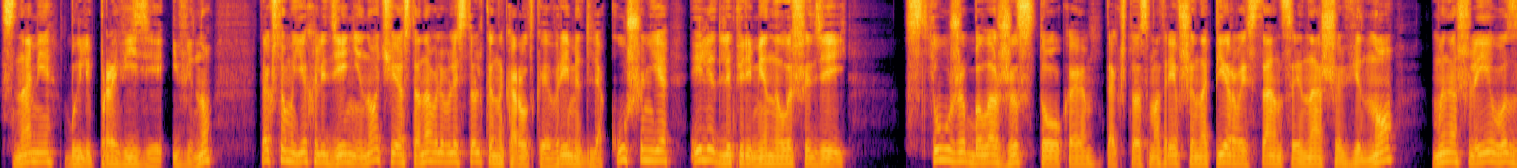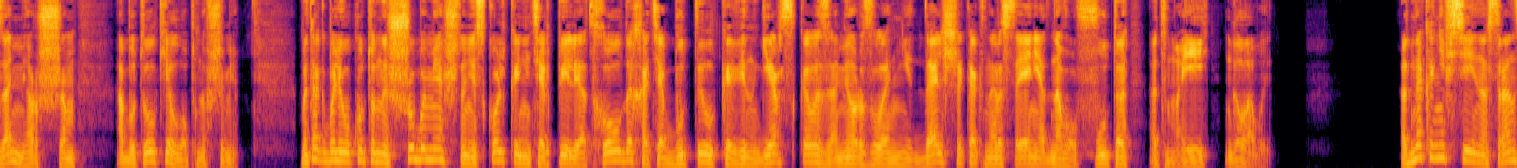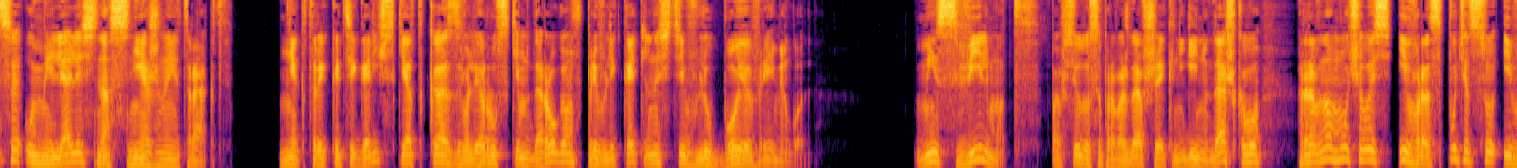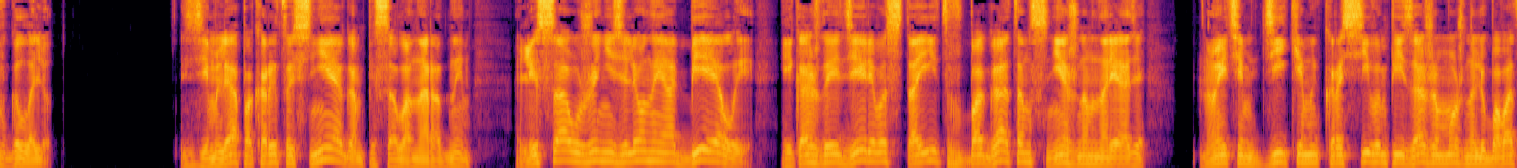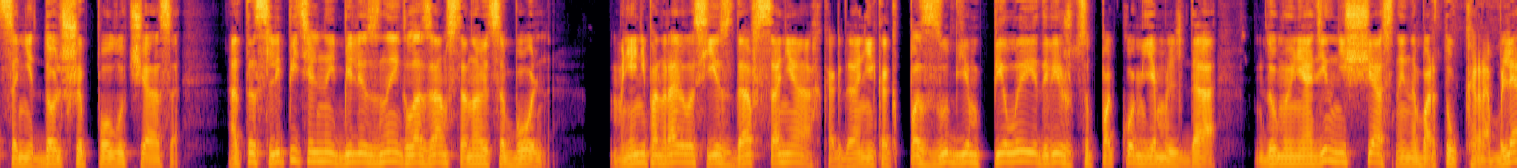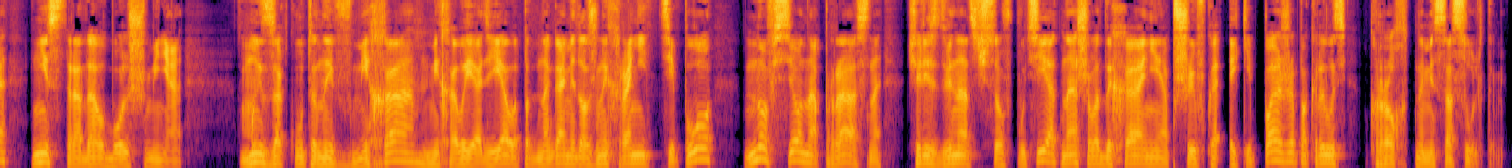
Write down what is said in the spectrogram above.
С нами были провизия и вино, так что мы ехали день и ночь и останавливались только на короткое время для кушанья или для перемены лошадей. Стужа была жестокая, так что, осмотревши на первой станции наше вино, мы нашли его замерзшим, а бутылки лопнувшими. Мы так были укутаны шубами, что нисколько не терпели от холода, хотя бутылка венгерского замерзла не дальше, как на расстоянии одного фута от моей головы. Однако не все иностранцы умилялись на снежный тракт. Некоторые категорически отказывали русским дорогам в привлекательности в любое время года. Мисс Вильмот, повсюду сопровождавшая княгиню Дашкову, равно мучилась и в распутицу, и в гололед. «Земля покрыта снегом», — писала она родным, — «леса уже не зеленые, а белые, и каждое дерево стоит в богатом снежном наряде, но этим диким и красивым пейзажем можно любоваться не дольше получаса. От ослепительной белизны глазам становится больно. Мне не понравилась езда в санях, когда они как по зубьям пилы движутся по комьям льда — Думаю, ни один несчастный на борту корабля не страдал больше меня. Мы закутаны в меха, меховые одеяла под ногами должны хранить тепло, но все напрасно. Через 12 часов пути от нашего дыхания обшивка экипажа покрылась крохотными сосульками.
